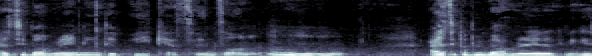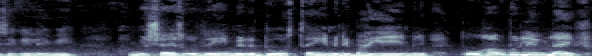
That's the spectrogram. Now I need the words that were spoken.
ऐसी भावनाएँ नहीं देखो ये कैसे इंसान ऐसी कभी भावनाएँ रखनी किसी के लिए भी। हमेशा ये सोच रहे ये मेरा दोस्त है, ये मेरे भाई है, ये मेरी भाई तो हाउ टू लिव लाइफ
